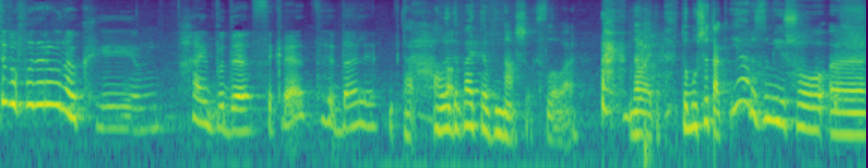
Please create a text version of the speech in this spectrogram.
Це був подарунок. І хай буде секрет далі. Так, але давайте в наших словах. Давайте. Тому що так, я розумію, що е,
